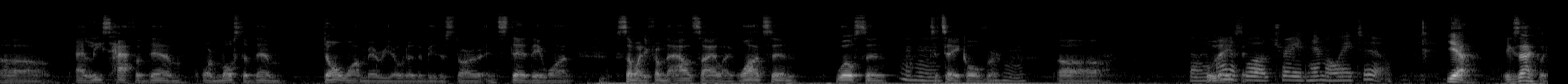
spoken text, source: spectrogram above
uh, at least half of them or most of them don't want Mariota to be the starter. Instead, they want somebody from the outside like Watson, Wilson to take over. Uh, So we might as think? well trade him away too. Yeah, exactly.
